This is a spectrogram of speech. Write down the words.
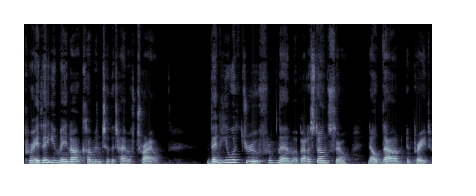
Pray that you may not come into the time of trial. Then he withdrew from them about a stone's throw, knelt down, and prayed,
